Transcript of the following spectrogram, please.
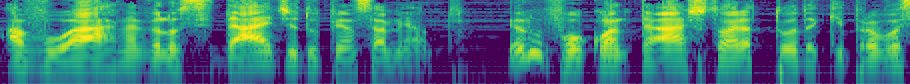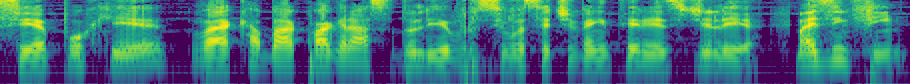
a voar na velocidade do pensamento. Eu não vou contar a história toda aqui para você porque vai acabar com a graça do livro se você tiver interesse de ler. Mas enfim,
